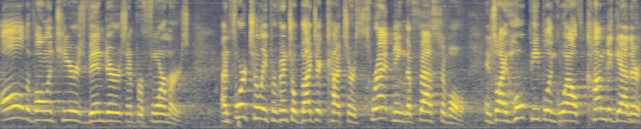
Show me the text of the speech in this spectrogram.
all the volunteers, vendors, and performers. Unfortunately, provincial budget cuts are threatening the festival, and so I hope people in Guelph come together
